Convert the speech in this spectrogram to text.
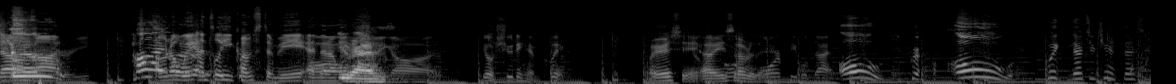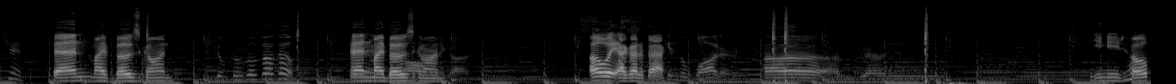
No, I'm not. Sorry. I'm gonna wait until he comes to me, and then I oh You will. guys. my god. Yo, shooting him, quick. Where is he? Oh, he's over there. More people die. Oh, he pr- Oh, quick! Now's your chance. Now's your chance. Ben, my bow's gone. Go, go, go, go, go. Ben, my him. bow's oh gone. My Oh, wait, I got it back. in the water. Uh, I'm drowning. You need help?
